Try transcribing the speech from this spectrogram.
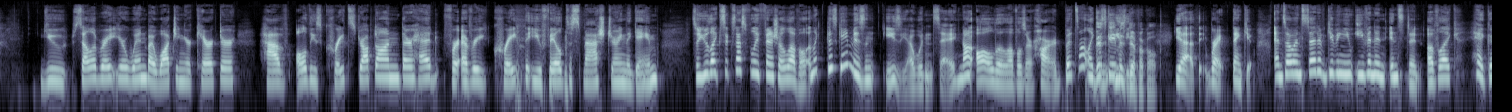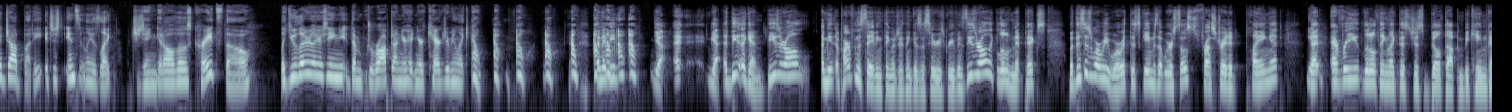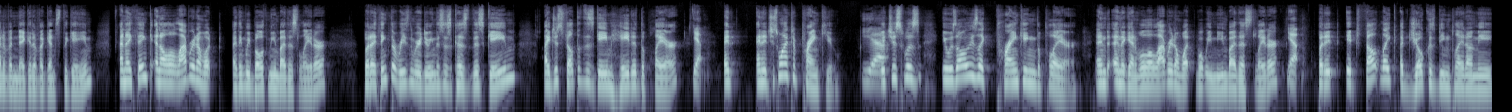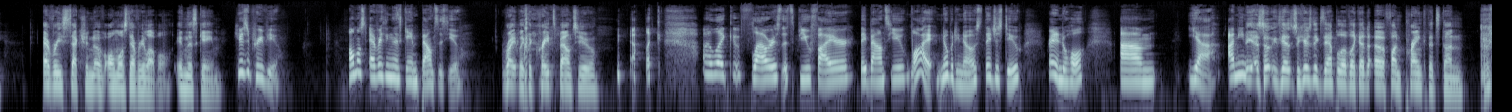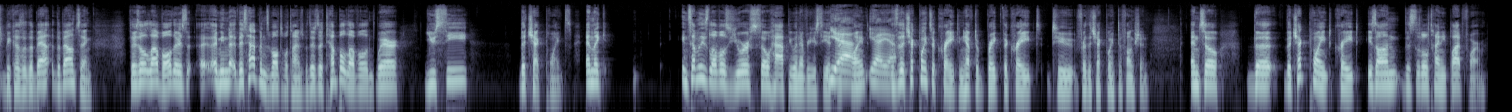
you celebrate your win by watching your character have all these crates dropped on their head for every crate that you failed to smash during the game. So you like successfully finish a level. And like this game isn't easy, I wouldn't say. Not all the levels are hard, but it's not like this game is difficult. yeah, th- right. Thank you. And so instead of giving you even an instant of like, hey, good job, buddy, it just instantly is like, but you didn't get all those crates though. Like you literally are seeing them dropped on your head and your character being like, ow, ow, ow, ow, ow, ow, And I ow, mean- ow, ow. Yeah, uh, uh, yeah. the- again, these are all. I mean, apart from the saving thing, which I think is a serious grievance, these are all like little nitpicks. But this is where we were with this game: is that we were so frustrated playing it Yeah. that every little thing like this just built up and became kind of a negative against the game. And I think, and I'll elaborate on what I think we both mean by this later. But I think the reason we were doing this is because this game, I just felt that this game hated the player, Yeah. and and it just wanted to prank you. Yeah. It just was it was always like pranking the player. And and again, we'll elaborate on what what we mean by this later, yeah. but it it felt like a joke was being played on me every section of almost every level in this game. Here's a preview. Almost everything in this game bounces you. Right, like the crates bounce you. Yeah, like I like flowers that spew fire. They bounce you. Why? Nobody knows. They just do. Right into a hole. Um yeah. I mean Yeah, so yeah, so here's an example of like a, a fun prank that's done because of the ba- the bouncing. There's a level. There's uh, I mean this happens multiple times, but there's a temple level where you see the checkpoints and like in some of these levels you're so happy whenever you see a yeah, checkpoint. yeah, yeah. And so the checkpoint's a crate, and you have to break the crate to for the checkpoint to function. And so the the checkpoint crate is on this little tiny platform.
